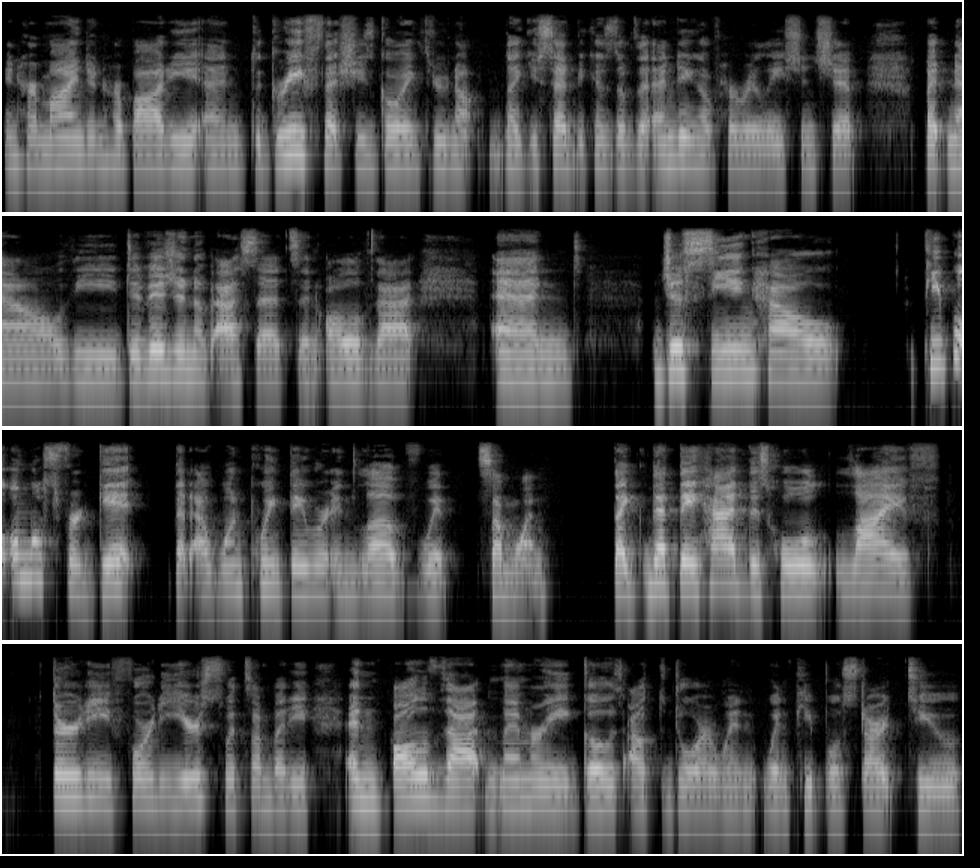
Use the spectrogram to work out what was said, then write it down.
in her mind and her body and the grief that she's going through not like you said because of the ending of her relationship but now the division of assets and all of that and just seeing how people almost forget that at one point they were in love with someone like that they had this whole life 30 40 years with somebody and all of that memory goes out the door when when people start to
